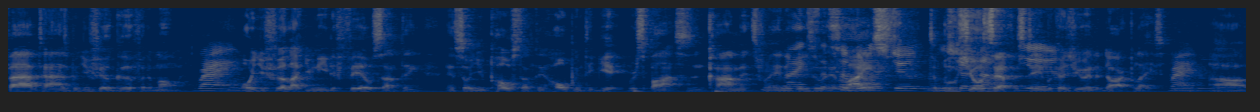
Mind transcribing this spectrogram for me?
five times, but you feel good for the moment, Right. or you feel like you need to feel something, and so you post something hoping to get responses and comments from individuals and and To likes boost your- to boost boost your your self, self esteem yeah. because you're in a dark place. Right. Uh,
